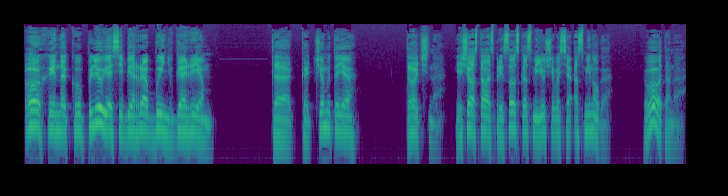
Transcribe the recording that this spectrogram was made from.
Ох, и накуплю я себе рабынь в гарем. Так, о чем это я? Точно. Еще осталась присоска смеющегося осьминога. Вот она.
